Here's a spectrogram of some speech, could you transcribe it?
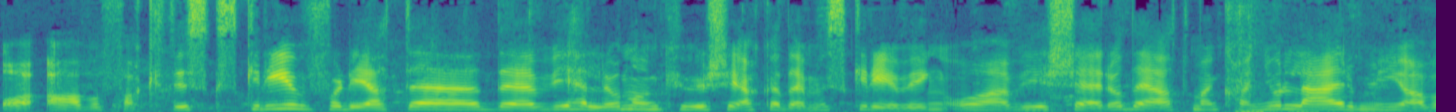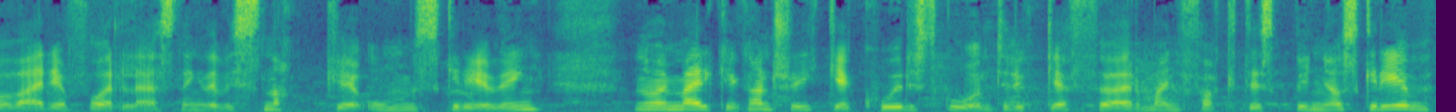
av å faktisk skrive. fordi det, det, Vi holder jo noen kurs i akademisk skriving, og vi ser jo det at man kan jo lære mye av å være i en forelesning der vi snakker om skriving. Men man merker kanskje ikke hvor skoen trykker før man faktisk begynner å skrive.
